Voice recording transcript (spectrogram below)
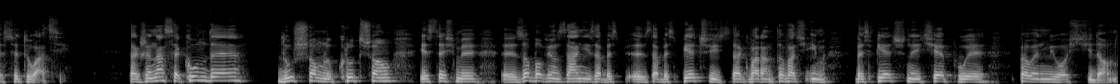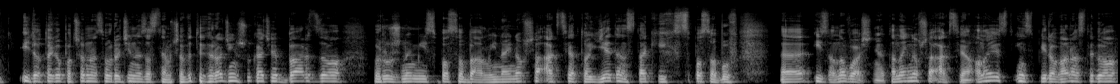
e, sytuacji. Także na sekundę, dłuższą lub krótszą, jesteśmy e, zobowiązani zabezpie zabezpieczyć, zagwarantować im bezpieczny, ciepły, pełen miłości dom. I do tego potrzebne są rodziny zastępcze. Wy tych rodzin szukacie bardzo różnymi sposobami. Najnowsza akcja to jeden z takich sposobów. E, Iza, no właśnie, ta najnowsza akcja, ona jest inspirowana z tego,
